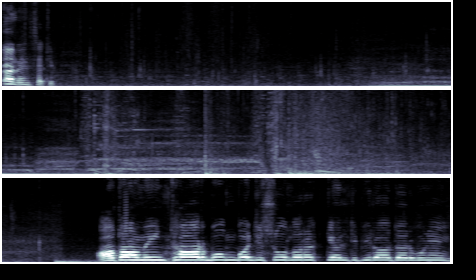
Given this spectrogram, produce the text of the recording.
Ananı satayım. Adam intihar bombacısı olarak geldi birader bu ne?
